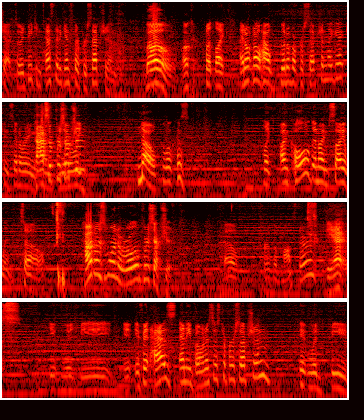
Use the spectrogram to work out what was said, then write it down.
check, so it'd be contested against their perception. Oh, okay. But like, I don't know how good of a perception they get, considering Passive I'm perception? literally- No, well, because like I'm cold and I'm silent, so How does one roll perception? Oh, for the monster, Yes. it would be i- if it has any bonuses to perception, it would be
